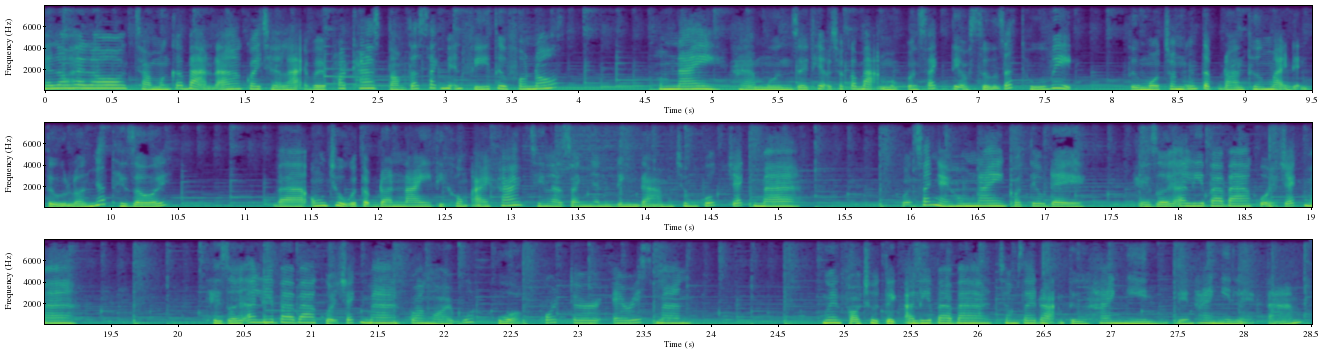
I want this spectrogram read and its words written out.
Hello hello, chào mừng các bạn đã quay trở lại với podcast tóm tắt sách miễn phí từ Phonos. Hôm nay Hà muốn giới thiệu cho các bạn một cuốn sách tiểu sử rất thú vị từ một trong những tập đoàn thương mại điện tử lớn nhất thế giới. Và ông chủ của tập đoàn này thì không ai khác chính là doanh nhân đình đám Trung Quốc Jack Ma. Cuốn sách ngày hôm nay có tiêu đề Thế giới Alibaba của Jack Ma. Thế giới Alibaba của Jack Ma qua ngòi bút của Porter Erisman, nguyên phó chủ tịch Alibaba trong giai đoạn từ 2000 đến 2008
